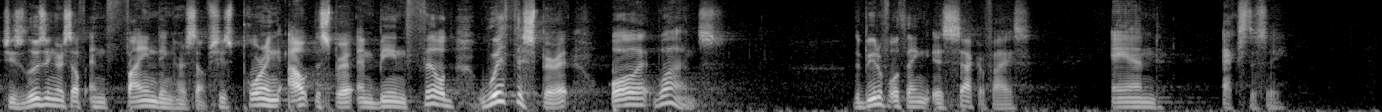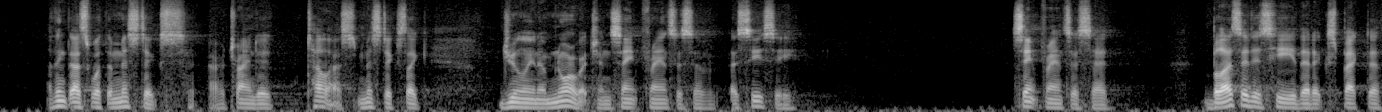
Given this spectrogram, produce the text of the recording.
She's losing herself and finding herself. She's pouring out the Spirit and being filled with the Spirit all at once. The beautiful thing is sacrifice and ecstasy. I think that's what the mystics are trying to tell us. Mystics like Julian of Norwich and St. Francis of Assisi. St. Francis said, Blessed is he that expecteth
